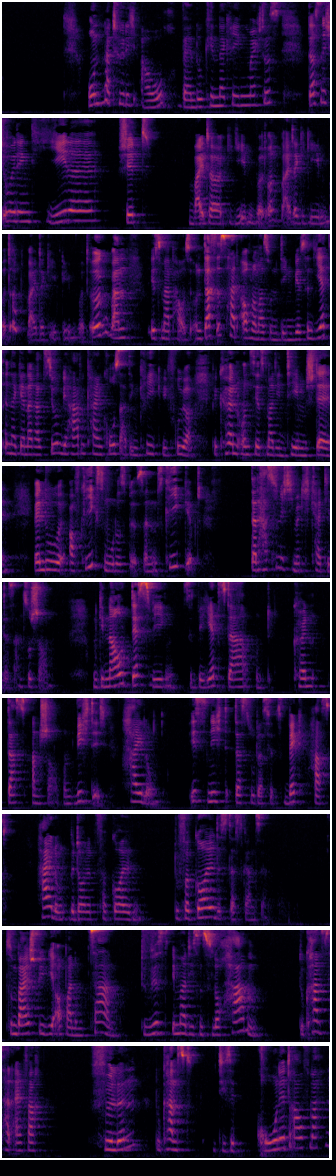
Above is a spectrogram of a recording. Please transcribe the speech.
Und natürlich auch, wenn du Kinder kriegen möchtest, dass nicht unbedingt jede Shit weitergegeben wird und weitergegeben wird und weitergegeben wird. Irgendwann ist mal Pause. Und das ist halt auch nochmal so ein Ding. Wir sind jetzt in der Generation, wir haben keinen großartigen Krieg wie früher. Wir können uns jetzt mal den Themen stellen. Wenn du auf Kriegsmodus bist, wenn es Krieg gibt, dann hast du nicht die Möglichkeit, dir das anzuschauen. Und genau deswegen sind wir jetzt da und können das anschauen. Und wichtig, Heilung ist nicht, dass du das jetzt weg hast. Heilung bedeutet vergolden. Du vergoldest das Ganze. Zum Beispiel wie auch bei einem Zahn. Du wirst immer dieses Loch haben. Du kannst halt einfach füllen, du kannst diese Krone drauf machen,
